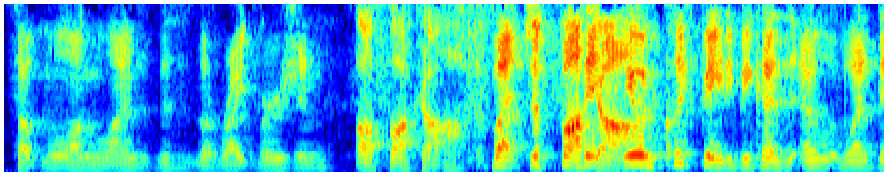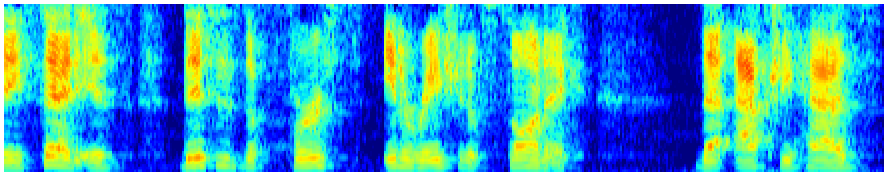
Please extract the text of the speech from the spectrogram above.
something along the lines of this is the right version. Oh, fuck off. But just fuck they- off. It was clickbaity because uh, what they said is this is the first iteration of Sonic that actually has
